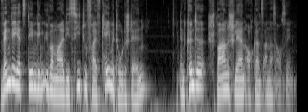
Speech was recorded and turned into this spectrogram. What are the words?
Wenn wir jetzt dem gegenüber mal die C2-5K-Methode stellen, dann könnte Spanisch lernen auch ganz anders aussehen.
